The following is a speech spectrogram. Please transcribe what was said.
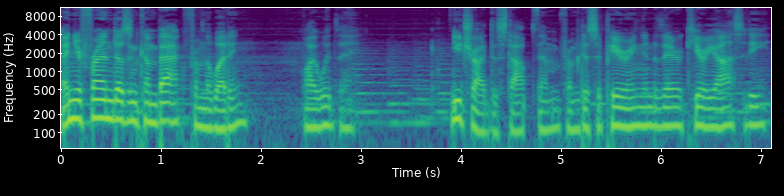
And your friend doesn't come back from the wedding. Why would they? You tried to stop them from disappearing into their curiosity,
